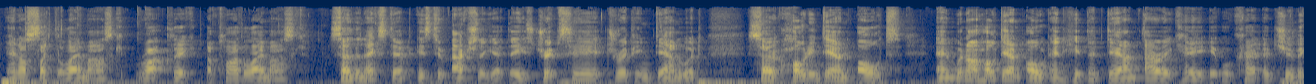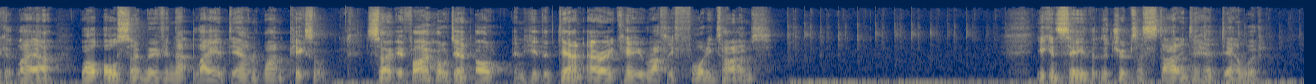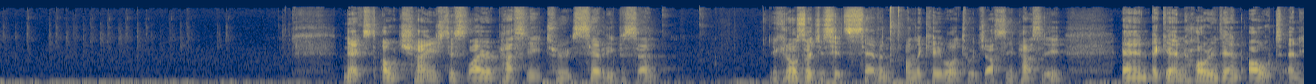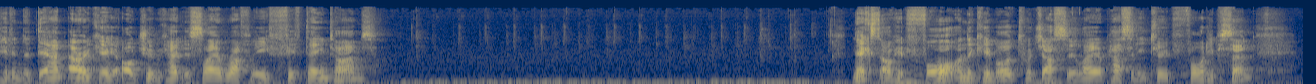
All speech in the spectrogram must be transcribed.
And I'll select the layer mask, right click, apply the layer mask. So the next step is to actually get these drips here dripping downward. So holding down Alt, and when I hold down Alt and hit the down arrow key, it will create a duplicate layer while also moving that layer down one pixel. So if I hold down Alt and hit the down arrow key roughly 40 times, you can see that the drips are starting to head downward. Next, I'll change this layer opacity to 70%. You can also just hit 7 on the keyboard to adjust the opacity. And again, holding down Alt and hitting the down arrow key, I'll duplicate this layer roughly 15 times. Next, I'll hit 4 on the keyboard to adjust the layer opacity to 40%.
